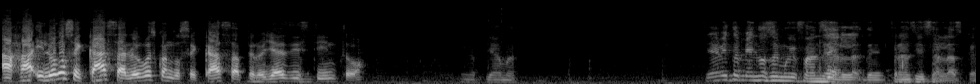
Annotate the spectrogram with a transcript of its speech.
Ajá, y luego se casa, luego es cuando se casa, pero ya es distinto. En la pijama. Sí, a mí también no soy muy fan de, Francis Alaska.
